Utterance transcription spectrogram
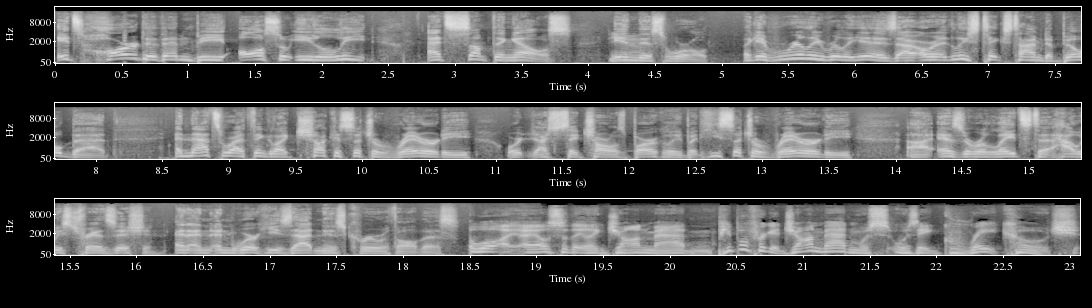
it's hard to then be also elite at something else in this world. Like it really, really is, or at least takes time to build that. And that's where I think like Chuck is such a rarity, or I should say Charles Barkley, but he's such a rarity uh, as it relates to how he's transitioned and, and, and where he's at in his career with all this. Well, I, I also think like John Madden. People forget John Madden was was a great coach.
